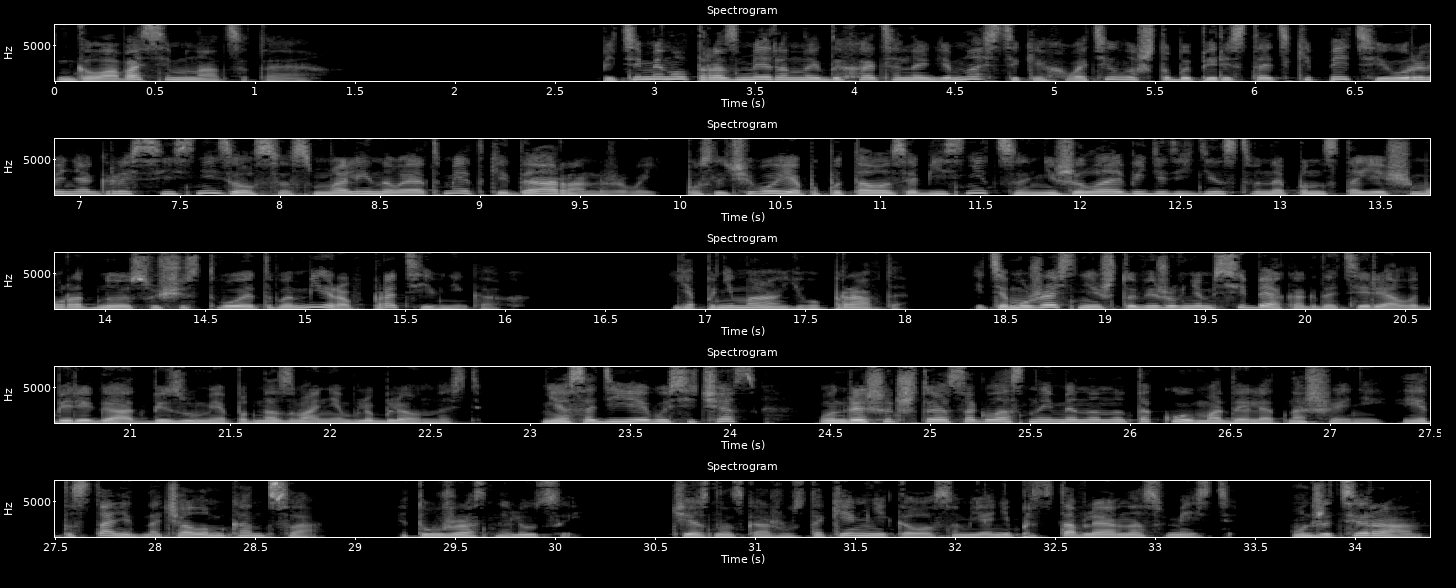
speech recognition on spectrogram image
Глава 17 Пяти минут размеренной дыхательной гимнастики хватило, чтобы перестать кипеть, и уровень агрессии снизился с малиновой отметки до оранжевой, после чего я попыталась объясниться, не желая видеть единственное по-настоящему родное существо этого мира в противниках. Я понимаю его, правда. И тем ужаснее, что вижу в нем себя, когда теряла берега от безумия под названием влюбленность. Не осади я его сейчас, он решит, что я согласна именно на такую модель отношений, и это станет началом конца. Это ужасно, Люций. Честно скажу, с таким Николасом я не представляю нас вместе. Он же тиран.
